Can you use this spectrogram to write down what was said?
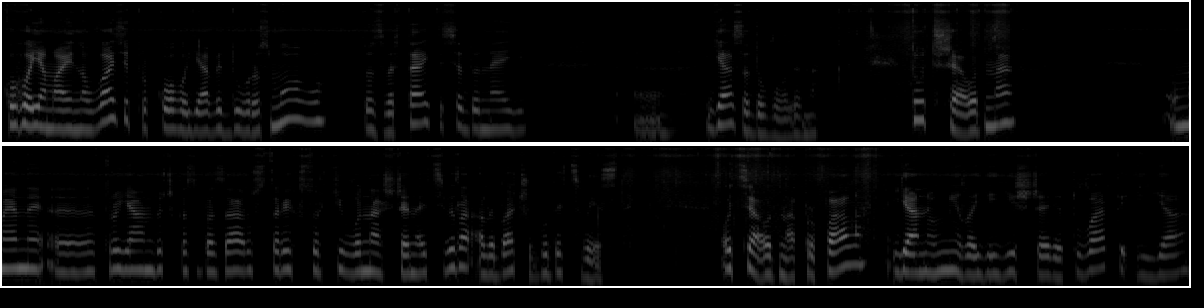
кого я маю на увазі, про кого я веду розмову, то звертайтеся до неї. Е, Я задоволена. Тут ще одна у мене е, трояндочка з базару старих сортів. Вона ще не цвіла, але бачу, буде цвисти. Оця одна пропала. Я не вміла її ще рятувати, і я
